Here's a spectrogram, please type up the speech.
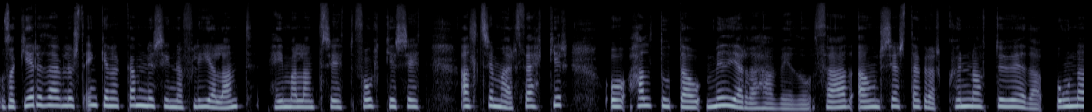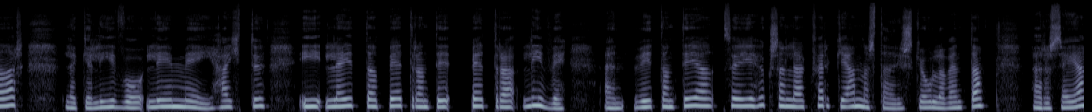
Og það gerir það eflaust enginar gamni sín að flýja land, heimaland sitt, fólkið sitt, allt sem það er þekkir og hald út á miðjarðahafið og það án sérstakrar kunnáttu eða búnaðar, leggja líf og limi í hættu í leita betrandi betra lífi en vitandi að þau er hugsanlega hverki annar staðir í skjóla venda, það er að segja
